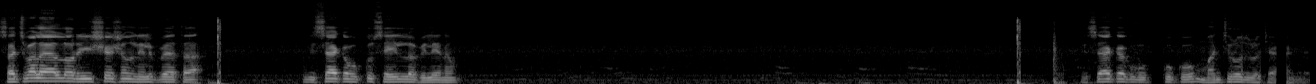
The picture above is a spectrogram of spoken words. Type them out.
సచివాలయాల్లో రిజిస్ట్రేషన్లు నిలిపివేత విశాఖ ఉక్కు శైలిలో విలీనం. విశాఖ ఉక్కుకు మంచి రోజులు వచ్చాయండి.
